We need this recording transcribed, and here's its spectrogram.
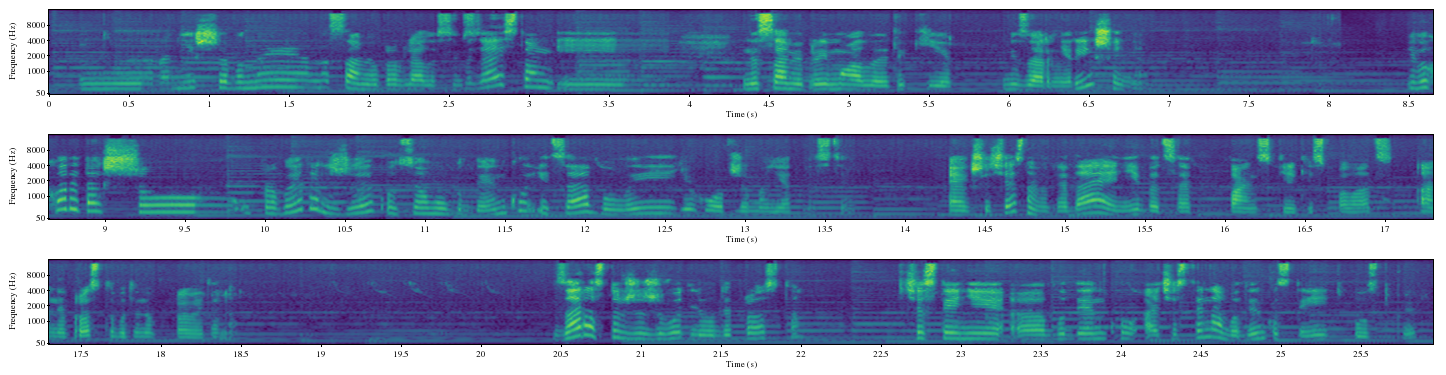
раніше вони не самі управляли хазяйством і не самі приймали такі мізерні рішення. І виходить так, що управитель жив у цьому будинку, і це були його вже маєтності. А якщо чесно, виглядає, ніби це панський якийсь палац, а не просто будинок управителя. Зараз тут вже живуть люди просто в частині е, будинку, а частина будинку стоїть пусткою.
